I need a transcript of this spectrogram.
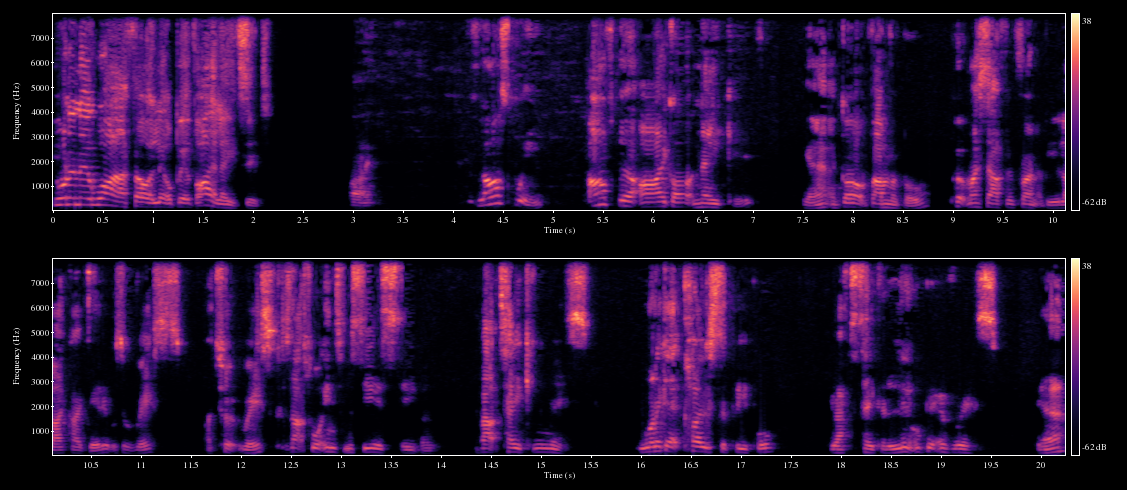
want to know why I felt a little bit violated? Why? Because last week, after I got naked, yeah, and got vulnerable, put myself in front of you like I did. It was a risk. I took risk because that's what intimacy is, Stephen. About taking risk. You want to get close to people, you have to take a little bit of risk. Yeah?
